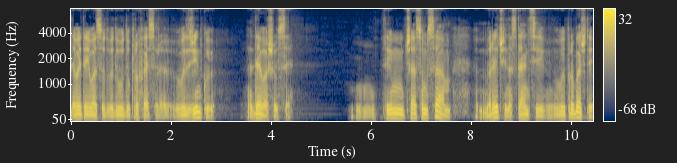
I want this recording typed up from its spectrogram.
Давайте я вас одведу до професора. Ви з жінкою? Де ваше все? Тим часом сам. Речі на станції. Ви пробачте,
